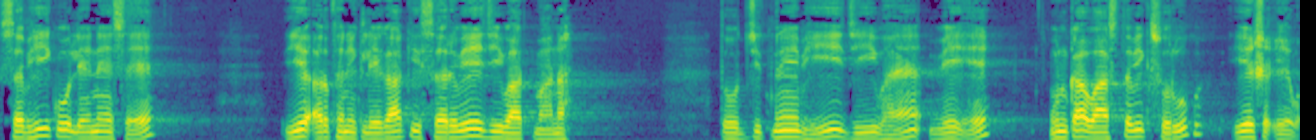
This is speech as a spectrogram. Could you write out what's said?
सभी को लेने से ये अर्थ निकलेगा कि सर्वे जीवात्मान। तो जितने भी जीव हैं वे उनका वास्तविक स्वरूप येष एव।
